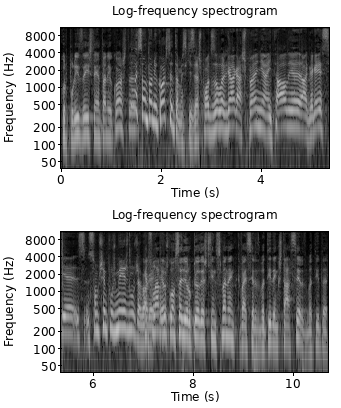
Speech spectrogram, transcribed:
corporiza isto em António Costa? Não é só António Costa, também se quiseres podes alargar à Espanha, à Itália, à Grécia, somos sempre os mesmos. Agora, Quer falar eu... do Conselho Europeu deste fim de semana em que vai ser debatida, em que está a ser debatida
